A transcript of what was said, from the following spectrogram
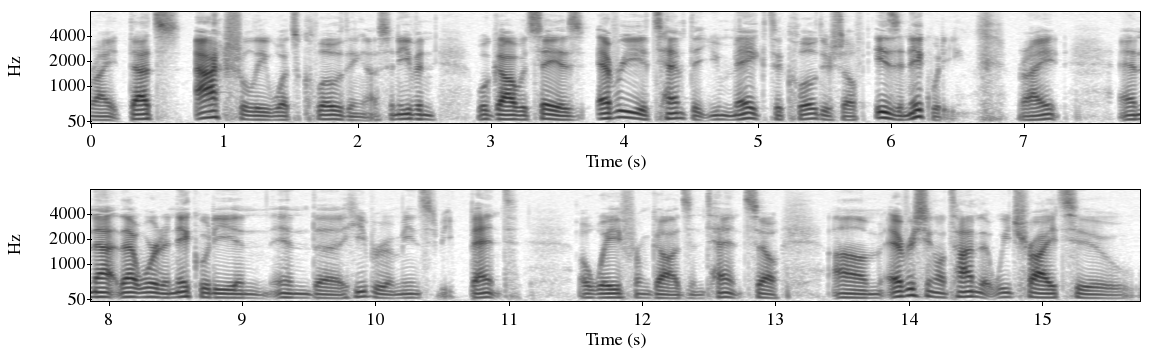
right? That's actually what's clothing us. And even what god would say is every attempt that you make to clothe yourself is iniquity right? And that that word iniquity in in the hebrew it means to be bent away from god's intent. So um, every single time that we try to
